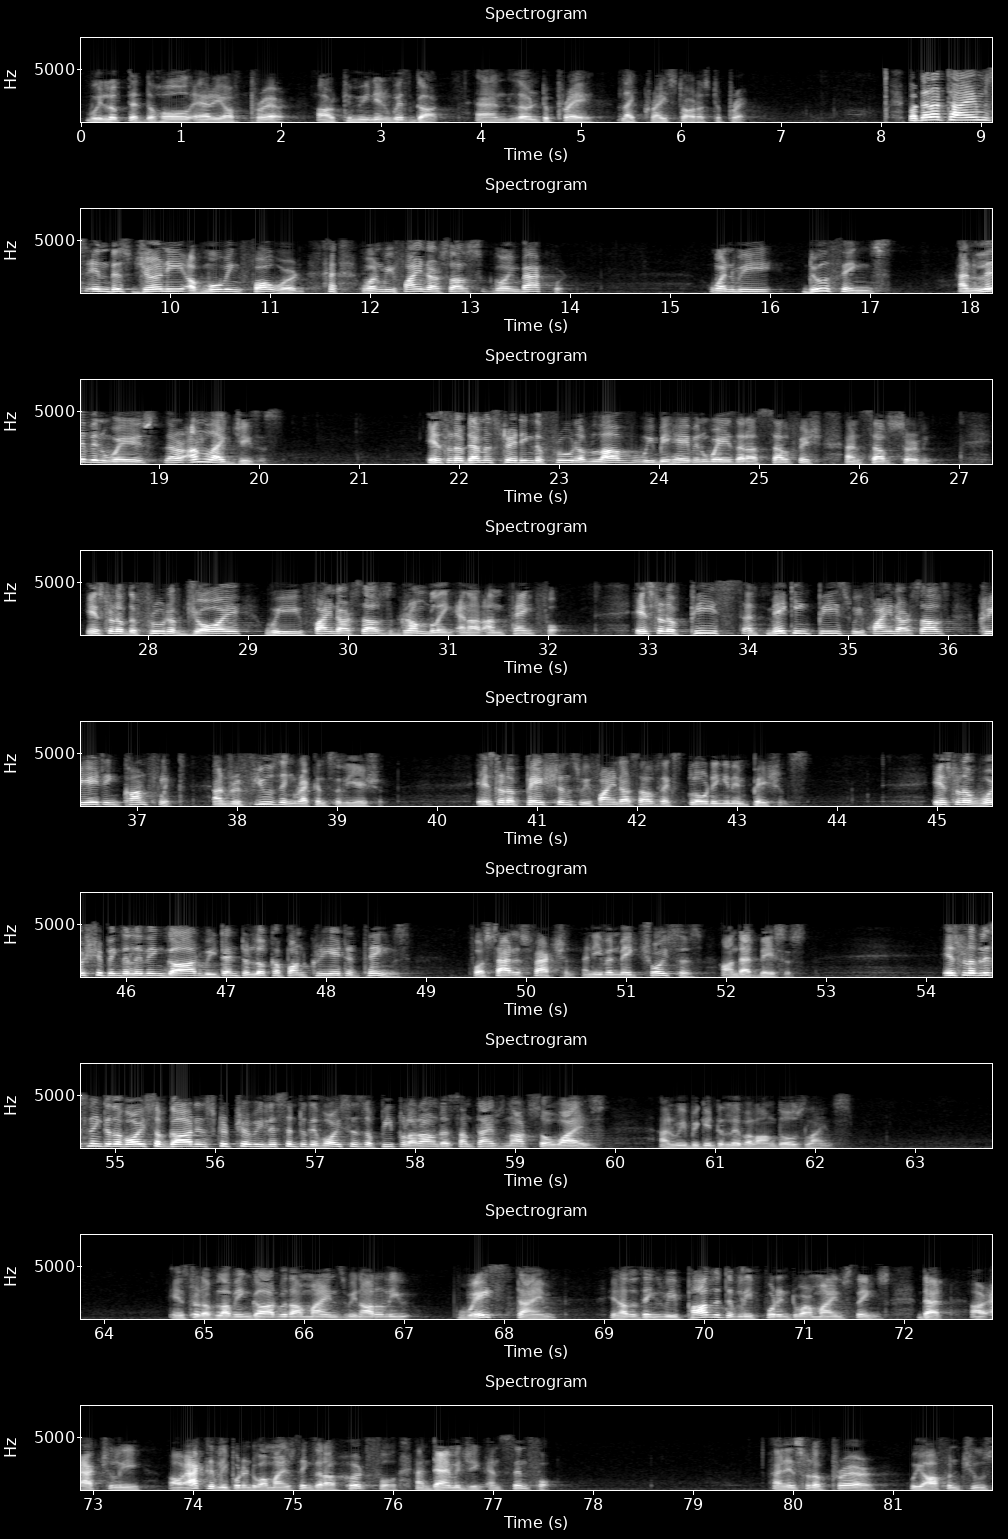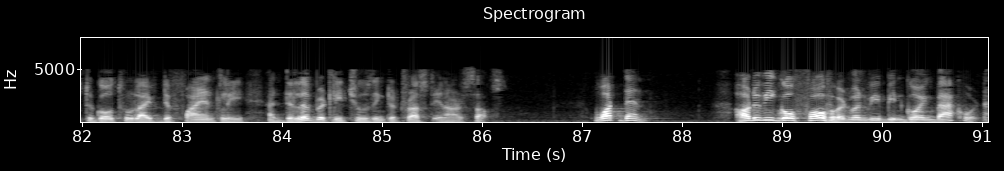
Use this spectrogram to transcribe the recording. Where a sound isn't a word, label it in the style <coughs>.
we looked at the whole area of prayer, our communion with God, and learned to pray like Christ taught us to pray. But there are times in this journey of moving forward <laughs> when we find ourselves going backward. When we do things and live in ways that are unlike Jesus. Instead of demonstrating the fruit of love, we behave in ways that are selfish and self serving. Instead of the fruit of joy, we find ourselves grumbling and are unthankful. Instead of peace and making peace, we find ourselves creating conflict and refusing reconciliation. Instead of patience, we find ourselves exploding in impatience. Instead of worshiping the living God, we tend to look upon created things for satisfaction and even make choices on that basis. Instead of listening to the voice of God in Scripture, we listen to the voices of people around us, sometimes not so wise, and we begin to live along those lines. Instead of loving God with our minds, we not only waste time in other things, we positively put into our minds things that are actually or actively put into our minds things that are hurtful and damaging and sinful. And instead of prayer, we often choose to go through life defiantly and deliberately choosing to trust in ourselves. What then? How do we go <laughs> forward when we've been going backward?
